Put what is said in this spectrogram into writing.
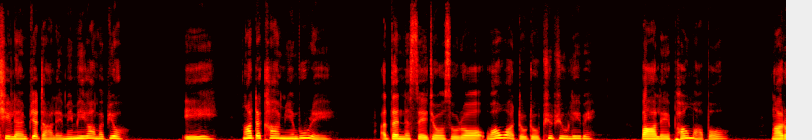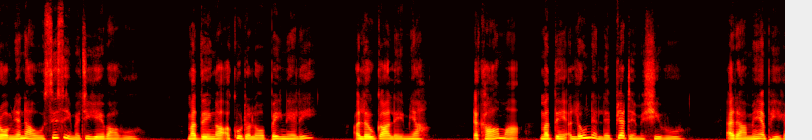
ချီလန်းပြက်တာလည်းမိမိကမပြောအေးငါတခါမြင်ဘူးတယ်အသက်20ကျော်ဆိုတော့ဝဝတူတူဖြူဖြူလေးပဲပါလေဖောင်းမှာပေါ့ငါတော့မျက်နှာကိုစစ်စစ်မကြည့်ရဲပါဘူး မသိန်းကအခုတလောပိတ်နေလေအလုတ်ကလည်းများတခါမှမသိန်းအလုံးနဲ့လည်းပြတ်တယ်မရှိဘူးအဲ့ဒါမင်းအဖေက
